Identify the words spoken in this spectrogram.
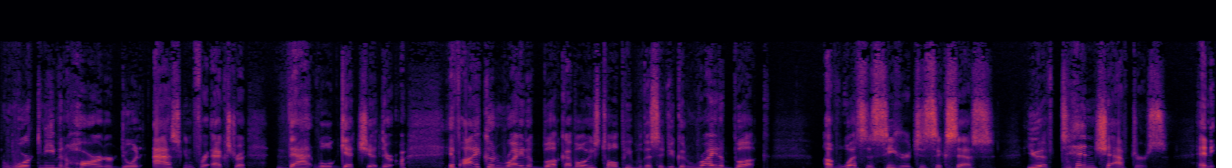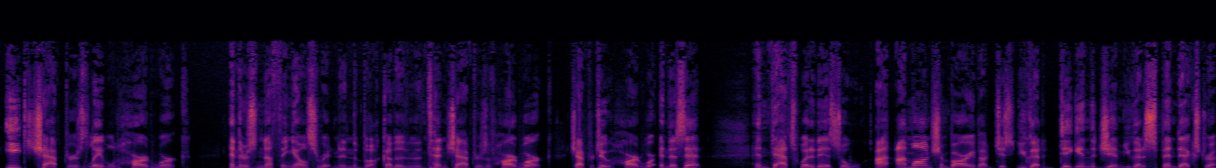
working even harder, doing asking for extra, that will get you there. If I could write a book, I've always told people this, if you could write a book of what's the secret to success, you have 10 chapters and each chapter is labeled hard work. And there's nothing else written in the book other than the 10 chapters of hard work. Chapter 2, hard work, and that's it. And that's what it is. So I, I'm on Shembari about just you got to dig in the gym, you got to spend extra,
